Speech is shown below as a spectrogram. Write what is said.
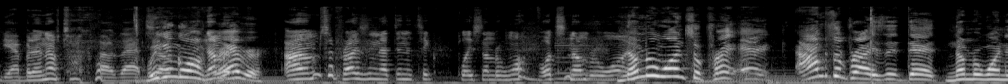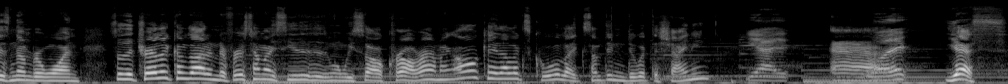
yeah, but enough talk about that. We So, can go on number, forever. I'm surprising that didn't take place number one. What's number one? Number one surprise. I'm surprised that, that number one is number one. So the trailer comes out, and the first time I see this is when we saw Crawl. Right? I'm like, oh, okay, that looks cool. Like something to do with The Shining. Yeah. It, Ah, what? Yes,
